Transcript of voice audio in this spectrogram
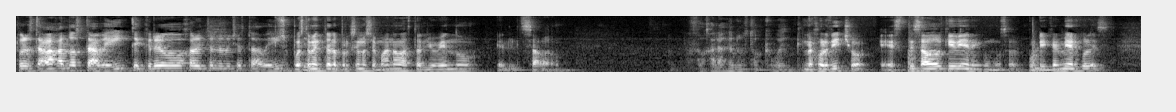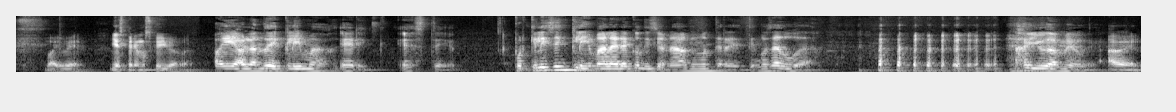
pero está bajando hasta 20, creo. Va a bajar ahorita en la noche hasta 20. Supuestamente la próxima semana va a estar lloviendo el sábado. Pues ojalá que nos toque buen clima. Mejor dicho, este sábado que viene, como se publica el miércoles, va a llover. Y esperemos que llueva. Oye, hablando de clima, Eric, este. ¿Por qué le dicen clima al aire acondicionado aquí en Monterrey? Tengo esa duda. Ayúdame, güey. A ver,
